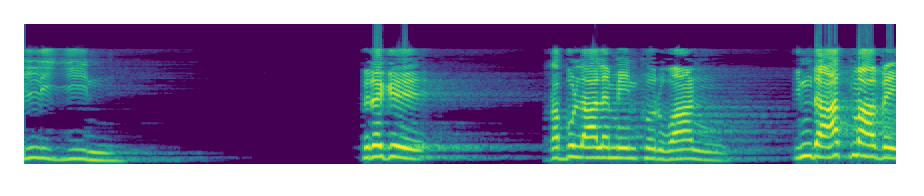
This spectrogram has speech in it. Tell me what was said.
இல்லியீன் பிறகு ரப்புல் ஆலமீன் கூறுவான் இந்த ஆத்மாவை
